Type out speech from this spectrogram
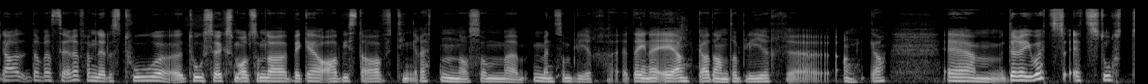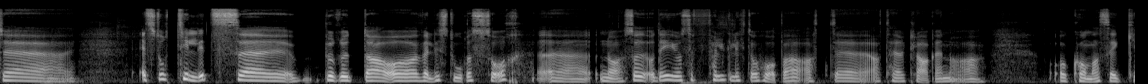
Ja, Det verserer fremdeles to, to, søksmål som da begge er avvist av tingretten, som, men som blir Det ene er anka, det andre blir uh, anka. Um, det er jo et, et stort uh, et stort tillitsbrudd og veldig store sår uh, nå. Så, og det er jo selvfølgelig å håpe at, at her klarer en å, å, komme seg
